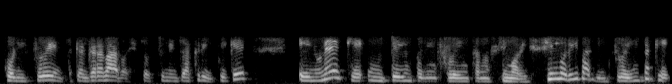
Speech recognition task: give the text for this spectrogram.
con l'influenza che aggravava situazioni già critiche e non è che un tempo di influenza non si morì, si moriva di influenza che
